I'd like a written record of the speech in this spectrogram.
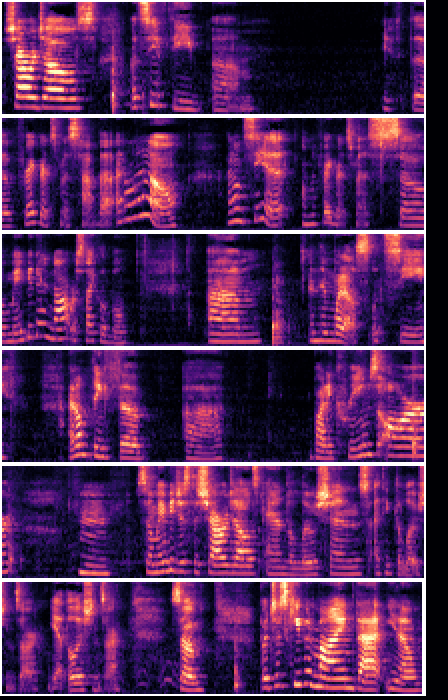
shower gels. Let's see if the um, if the fragrance mists have that. I don't know. I don't see it on the fragrance mist. So maybe they're not recyclable. Um, and then what else? Let's see. I don't think the uh, body creams are. Hmm. So maybe just the shower gels and the lotions. I think the lotions are. Yeah, the lotions are. So, but just keep in mind that, you know,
